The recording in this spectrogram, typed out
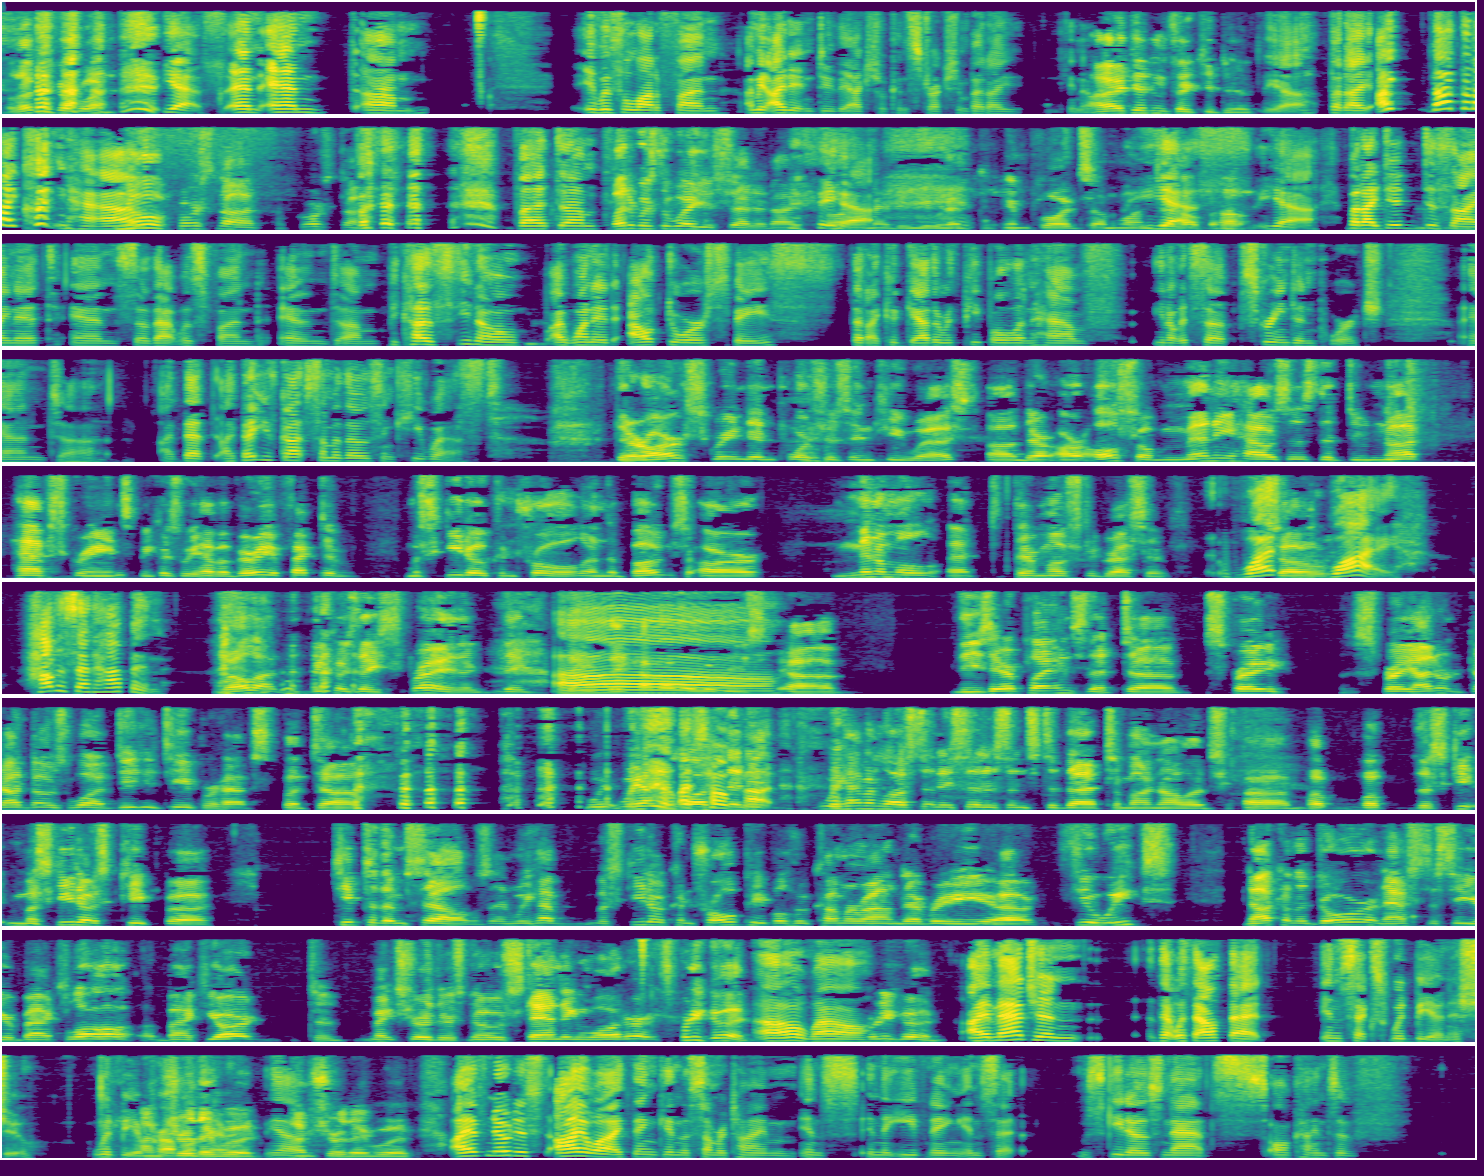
Well, that's a good one. yes, and and um, it was a lot of fun. I mean, I didn't do the actual construction, but I, you know. I didn't think you did. Yeah, but I, I not that I couldn't have. No, of course not. Of course not. But, but um. But it was the way you said it. I thought yeah. maybe you had employed someone to yes, help out. Yeah, but I did design it, and so that was fun. And um, because you know, I wanted outdoor space that I could gather with people and have, you know, it's a screened in porch. And uh, I bet I bet you've got some of those in Key West. There are screened in porches in Key West. Uh, there are also many houses that do not have screens because we have a very effective mosquito control and the bugs are minimal at their most aggressive. What? So, Why? How does that happen? Well, uh, because they spray, they they, they, oh. they come over with these oh. uh, these airplanes that uh, spray spray. I don't, God knows what, DDT perhaps, but uh, we, we haven't Let's lost any. We haven't lost any citizens to that, to my knowledge. Uh, but but the ski, mosquitoes keep uh, keep to themselves, and we have mosquito control people who come around every uh, few weeks knock on the door and ask to see your back law backyard to make sure there's no standing water. It's pretty good. Oh wow. Pretty good. I imagine that without that insects would be an issue. Would be a I'm problem. I'm sure they there. would. Yeah. I'm sure they would. I have noticed Iowa. I think in the summertime, in in the evening, insect mosquitoes, gnats, all kinds of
